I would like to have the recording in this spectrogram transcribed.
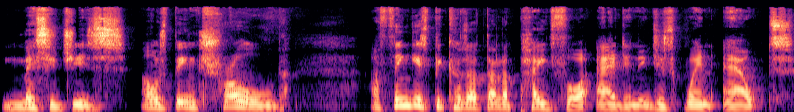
messages. I was being trolled. I think it's because I've done a paid for ad and it just went out.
